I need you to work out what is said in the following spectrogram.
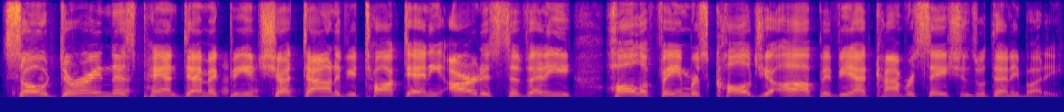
So during this pandemic being shut down, have you talked to any artists? Have any Hall of Famers called you up? Have you had conversations with anybody?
